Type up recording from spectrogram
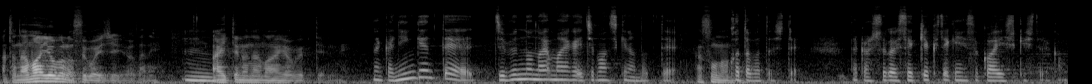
あと名前呼ぶのすごい重要だね、うん。相手の名前を呼ぶっていうねなんか人間って自分の名前が一番好きなんだってあそうなんだ。言葉として。だからすごい積極的にそこは意識してるかも。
